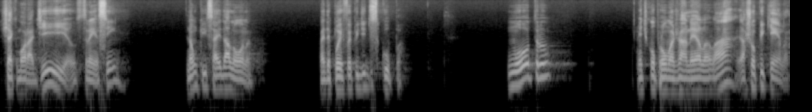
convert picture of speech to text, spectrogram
Cheque moradia, um trem assim. Não quis sair da lona. Mas depois foi pedir desculpa. Um outro, a gente comprou uma janela lá, achou pequena.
